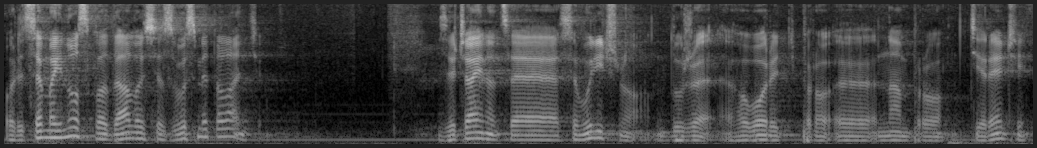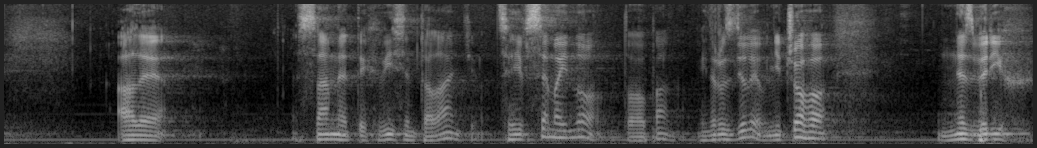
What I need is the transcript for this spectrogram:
Отже, це майно складалося з восьми талантів. Звичайно, це символічно дуже говорить про, е, нам про ті речі, але саме тих вісім талантів це і все майно того пана. Він розділив, нічого не зберіг,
